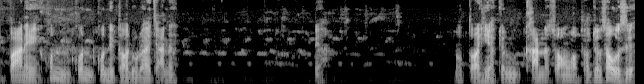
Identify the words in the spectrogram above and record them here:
กปลาเนี่ยคนคนคนติดต่อดูแลอาจารย์เลยเนี่ยนกต่อเหียกจนขันสองรอบสามจนเศร้าซื้อ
